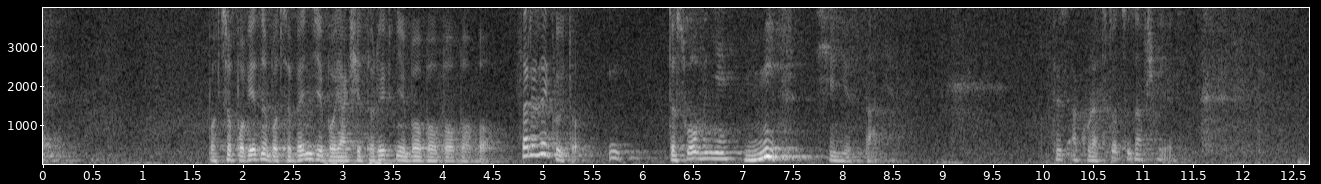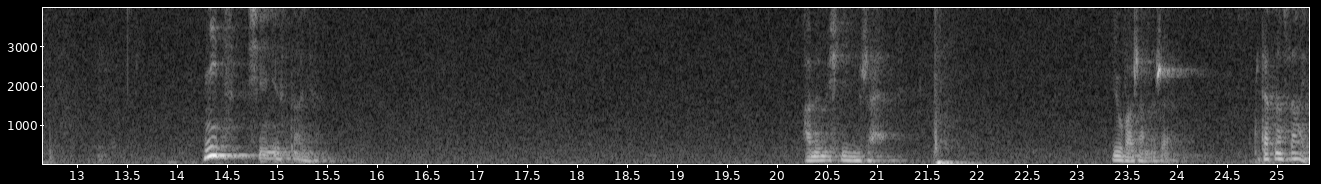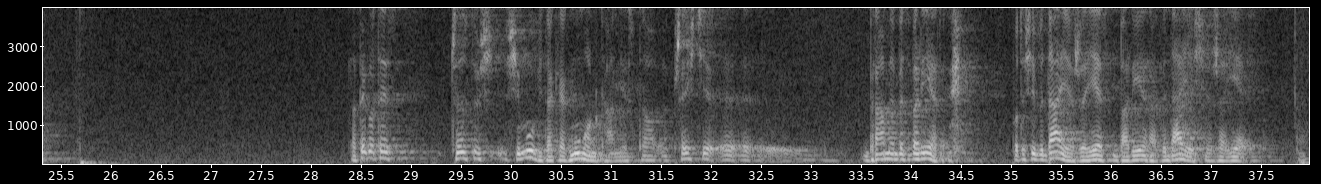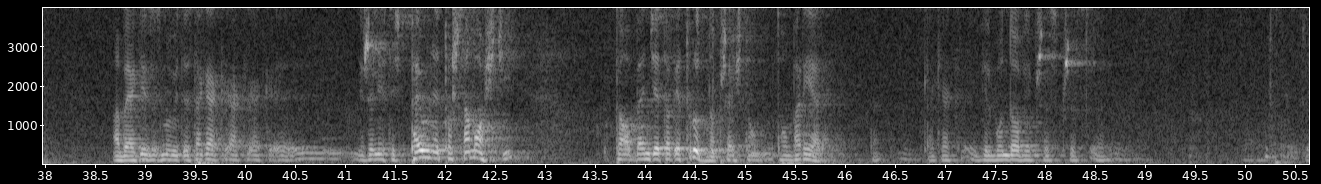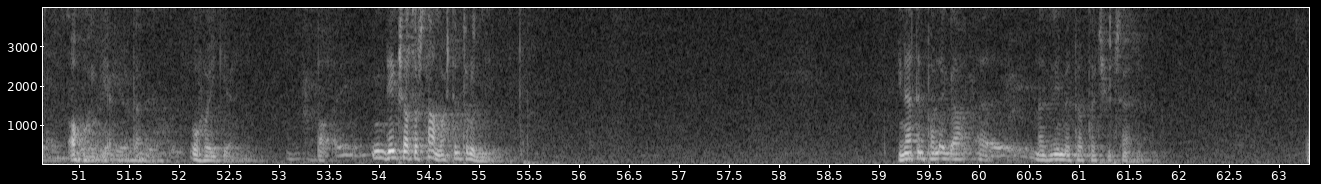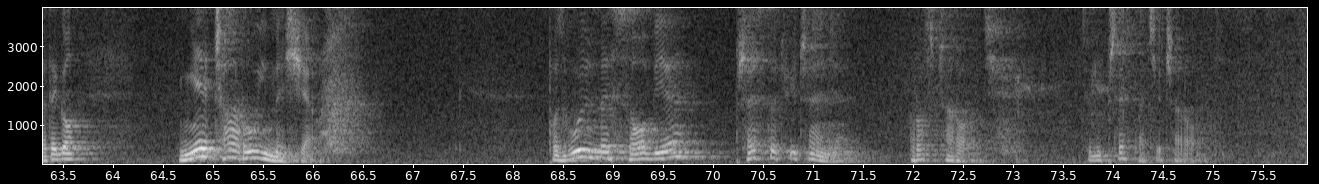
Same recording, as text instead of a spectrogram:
Bo co powiedzą, bo co będzie, bo jak się to ryknie, bo, bo, bo, bo, bo. Zaryzykuj to. I dosłownie nic się nie stanie. To jest akurat to, co zawsze jest. Nic się nie stanie. A my myślimy, że. I uważamy, że. I tak nawzajem. Dlatego to jest, często się mówi, tak jak Mumonkan, jest to przejście y, y, bramy bez bariery. Bo to się wydaje, że jest bariera, wydaje się, że jest. Albo jak Jezus mówi, to jest tak jak, jak, jak jeżeli jesteś pełny tożsamości, to będzie Tobie trudno przejść tą, tą barierę. Tak, tak jak wielbłądowi przez, przez ucho i giel. Tak? Ucho i giel. Bo im większa tożsamość, tym trudniej. I na tym polega, e, nazwijmy to, to ćwiczenie. Dlatego nie czarujmy się. Pozwólmy sobie przez to ćwiczenie rozczarować czyli przestać się czarować.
